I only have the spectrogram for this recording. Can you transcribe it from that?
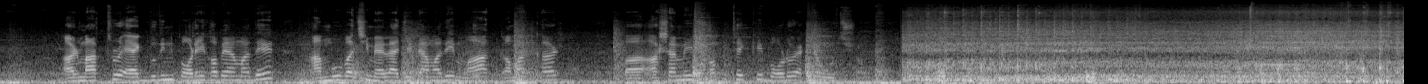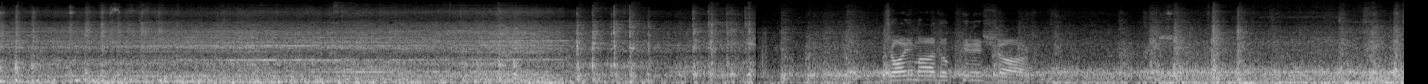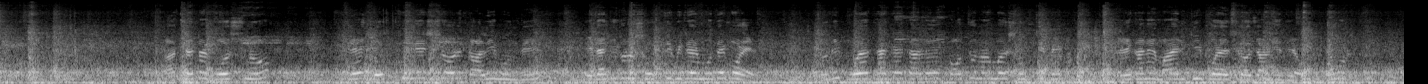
আর মাত্র এক দুদিন পরে হবে আমাদের আম্বুবাচি মেলা, যেটা আমাদের মা কামাখ্যার বা আসামের সব থেকে বড় একটা উৎসব। জয় মা দক্ষিণেশ্বর। আচ্ছা একটা প্রশ্ন। যে দক্ষিণেশ্বর কালী মন্দির। এটা কি কোনো শক্তিপীঠের মধ্যে পড়ে? যদি পড়ে থাকে তাহলে কত নম্বর শক্তিপীঠ? এখানে মায়ের কি পড়েছিল জানিয়ে দিও। কেমন?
